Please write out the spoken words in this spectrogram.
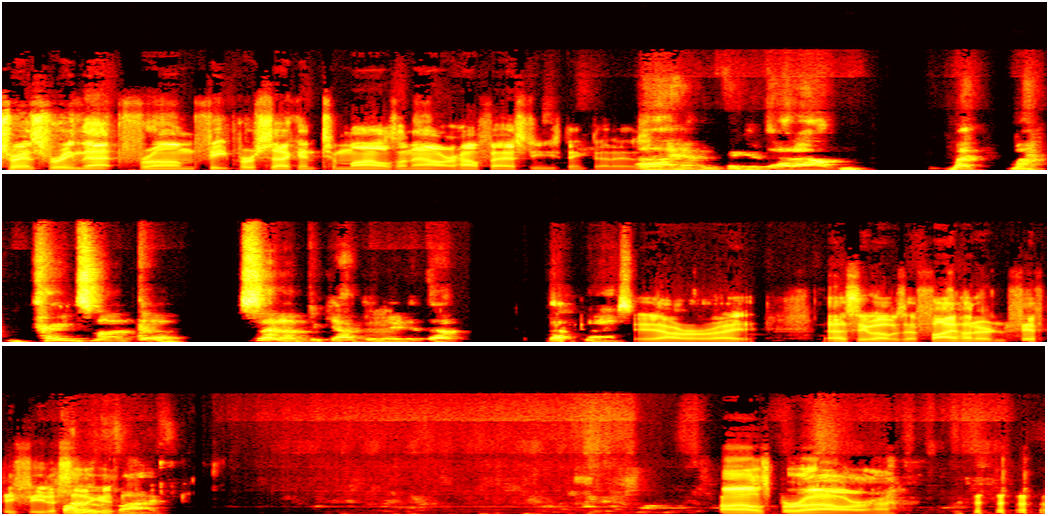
transferring that from feet per second to miles an hour, how fast do you think that is? I haven't figured that out, my my brain's not uh, set up to calculate it that that fast. Yeah, right. Let's see, what was it? 550 feet a second? 505. Miles per hour.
